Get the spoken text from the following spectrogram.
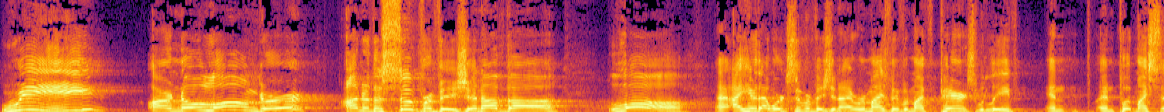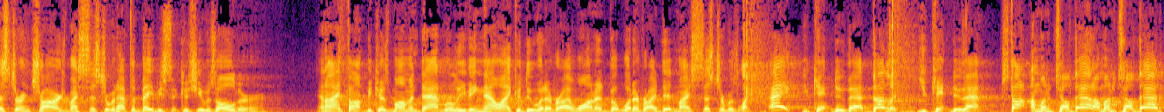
we are no longer under the supervision of the law. I hear that word supervision. It reminds me of when my parents would leave and, and put my sister in charge. My sister would have to babysit because she was older. And I thought because mom and dad were leaving, now I could do whatever I wanted. But whatever I did, my sister was like, hey, you can't do that. Dudley, you can't do that. Stop. I'm going to tell dad. I'm going to tell dad.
